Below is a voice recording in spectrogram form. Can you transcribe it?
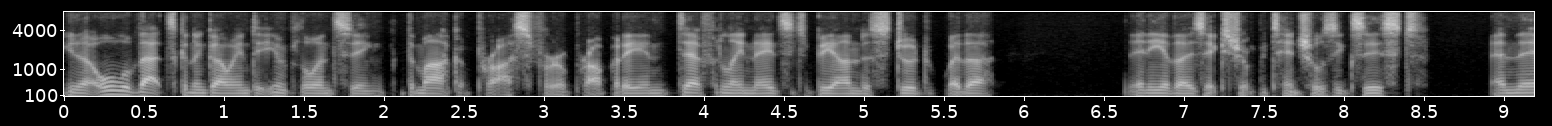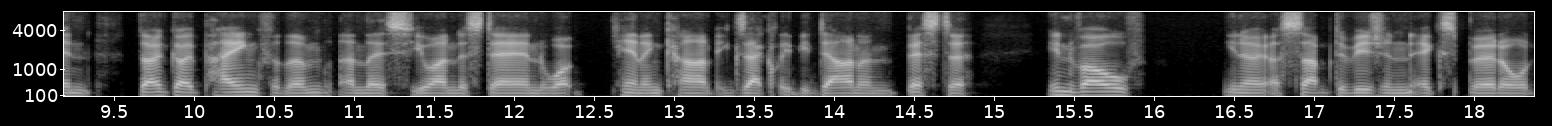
you know, all of that's going to go into influencing the market price for a property and definitely needs to be understood whether any of those extra potentials exist. And then don't go paying for them unless you understand what can and can't exactly be done. And best to involve, you know, a subdivision expert or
